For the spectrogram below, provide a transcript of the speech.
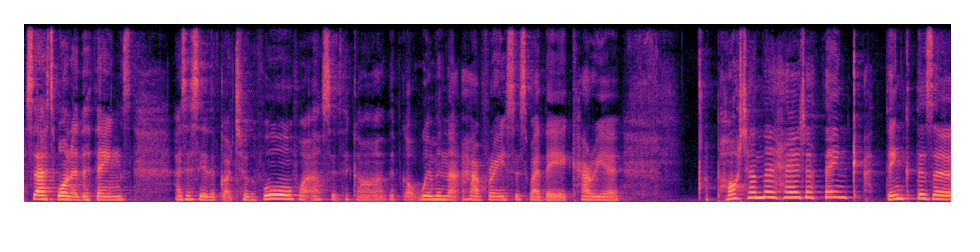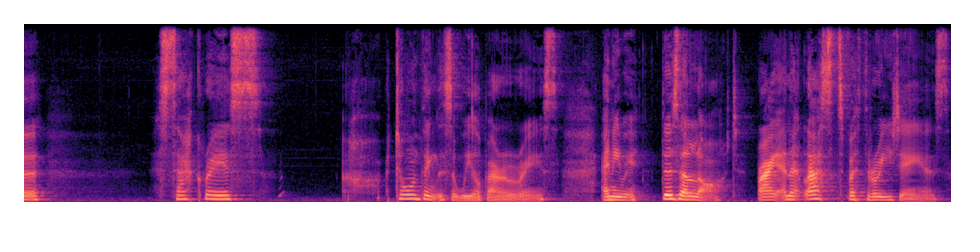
So that's one of the things. As I say, they've got tug of war. What else have they got? They've got women that have races where they carry a, a pot on their head. I think. I think there's a, a sack race. I don't think there's a wheelbarrow race. Anyway, there's a lot, right? And it lasts for three days.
